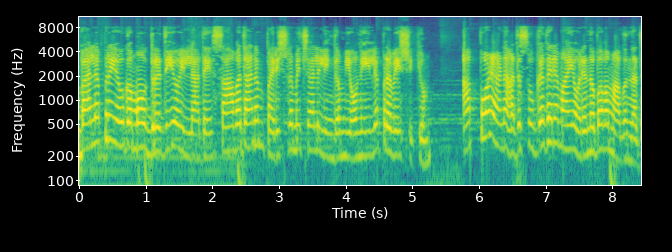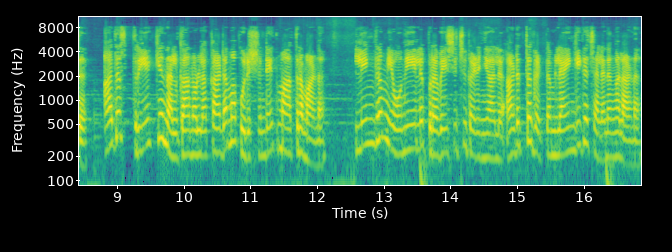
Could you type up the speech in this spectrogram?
ബലപ്രയോഗമോ ധൃതിയോ ഇല്ലാതെ സാവധാനം പരിശ്രമിച്ചാൽ ലിംഗം യോനിയിൽ പ്രവേശിക്കും. അപ്പോഴാണ് അത് സുഖകരമായ ഒരനുഭവമാകുന്നത്. അത് സ്ത്രീക്ക് നൽകാനുള്ള കടമ പുരുഷന്റെ മാത്രമാണ്. ലിംഗം യോനിയിൽ പ്രവേശിച്ചു കഴിഞ്ഞാൽ അടുത്ത ഘട്ടം ലൈംഗിക ചലനങ്ങളാണ്.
